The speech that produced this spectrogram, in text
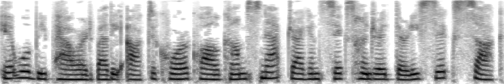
It will be powered by the octa-core Qualcomm Snapdragon 636 SoC,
